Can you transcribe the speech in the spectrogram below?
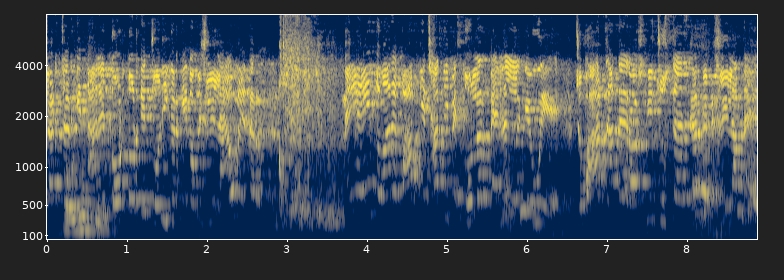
चढ़ चढ़ के तारे तोड़ तोड़ के चोरी करके तो बिजली लाओ मैं इधर नहीं नहीं तुम्हारे बाप की छाती पे सोलर पैनल लगे हुए हैं जो बाहर जाता है रोशनी चूसता है इस घर में बिजली लाता है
